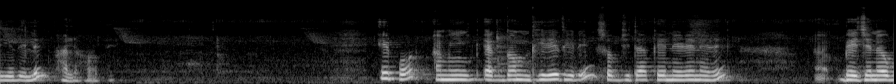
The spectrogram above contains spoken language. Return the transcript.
দিয়ে দিলেই ভালো হবে। এরপর আমি একদম ধীরে ধীরে সবজিটাকে নেড়ে নেড়ে, ভেজে নেব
